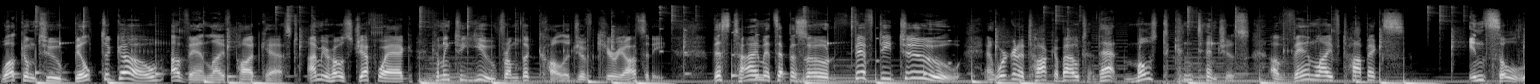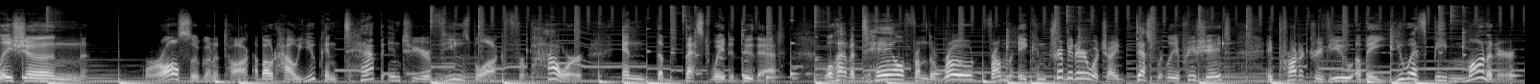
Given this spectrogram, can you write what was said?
Welcome to Built to Go, a van life podcast. I'm your host, Jeff Wagg, coming to you from the College of Curiosity. This time it's episode 52, and we're going to talk about that most contentious of van life topics insulation. We're also going to talk about how you can tap into your fuse block for power and the best way to do that. We'll have a tale from the road from a contributor, which I desperately appreciate, a product review of a USB monitor,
